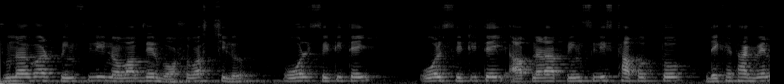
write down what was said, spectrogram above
জুনাগড় প্রিন্সিলি নবাবদের বসবাস ছিল ওল্ড সিটিতেই। ওল্ড সিটিতেই আপনারা প্রিন্সিলি স্থাপত্য দেখে থাকবেন।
